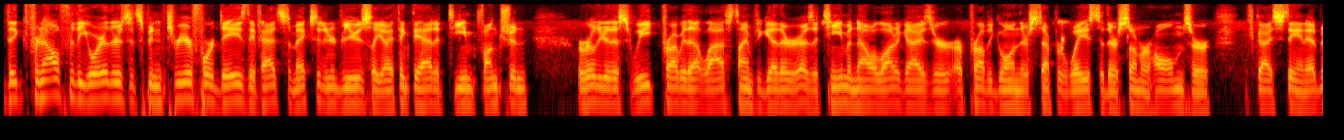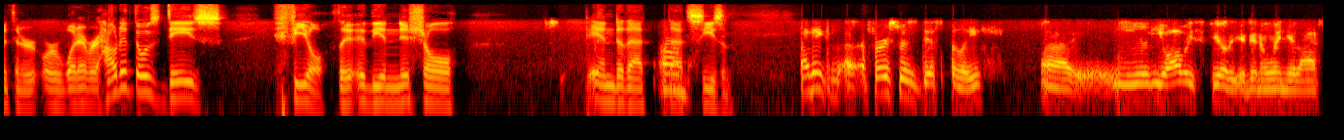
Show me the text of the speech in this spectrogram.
the for now for the Oilers it's been three or four days. They've had some exit interviews. Like I think they had a team function earlier this week probably that last time together as a team and now a lot of guys are, are probably going their separate ways to their summer homes or if guys stay in Edmonton or, or whatever. How did those days feel the the initial end of that um, that season? I think uh, first was disbelief. Uh, you you always feel that you're going to win your last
